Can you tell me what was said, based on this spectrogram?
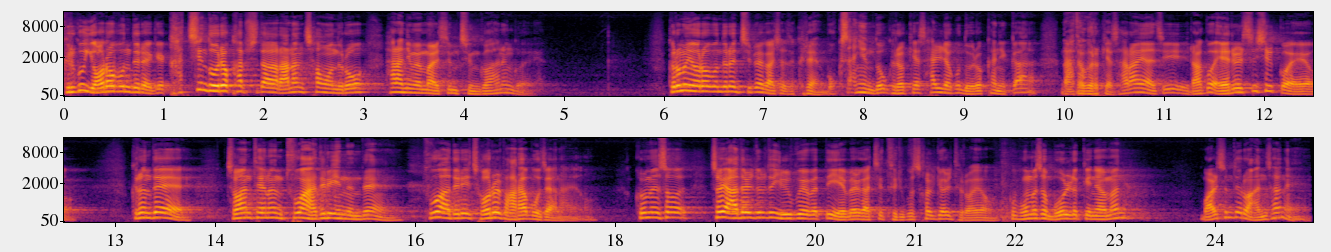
그리고 여러분들에게 같이 노력합시다라는 차원으로 하나님의 말씀 증거하는 거예요. 그러면 여러분들은 집에 가셔서, 그래, 목사님도 그렇게 살려고 노력하니까 나도 그렇게 살아야지 라고 애를 쓰실 거예요. 그런데 저한테는 두 아들이 있는데 두 아들이 저를 바라보잖아요. 그러면서 저희 아들들도 일부 예배 때 예배를 같이 드리고 설교를 들어요. 그 보면서 뭘 느끼냐면 말씀대로 안 사네.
